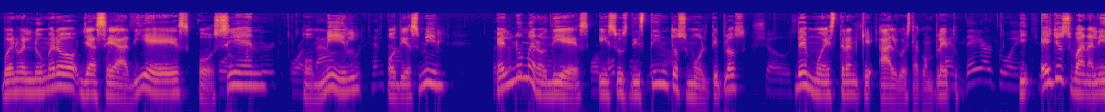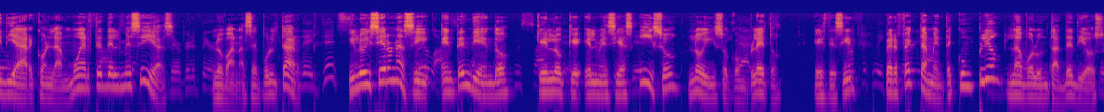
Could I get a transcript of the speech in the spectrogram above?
Bueno, el número ya sea 10 o 100 o 1000 o 10000, el número 10 y sus distintos múltiplos demuestran que algo está completo. Y ellos van a lidiar con la muerte del Mesías, lo van a sepultar. Y lo hicieron así, entendiendo que lo que el Mesías hizo, lo hizo completo es decir, perfectamente cumplió la voluntad de Dios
